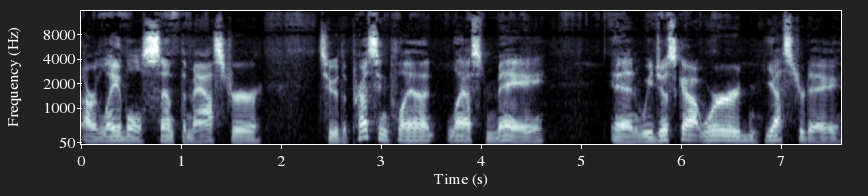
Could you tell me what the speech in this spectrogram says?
our label sent the master to the pressing plant last May, and we just got word yesterday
